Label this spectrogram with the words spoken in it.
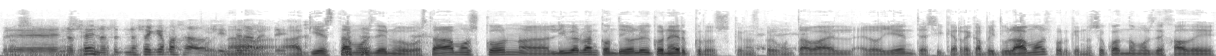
No sé, eh, no sé. sé, no sé, no sé qué ha pasado, Pues nada, sinceramente. aquí estamos de nuevo. Estábamos con uh, Liberbank, con Deolo y con Aircross, que nos preguntaba el, el oyente, así que recapitulamos, porque no sé cuándo hemos dejado de,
